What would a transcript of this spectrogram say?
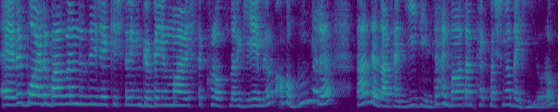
Ee, ve bu arada bazılarınız diyecek ki işte benim göbeğim var işte cropları giyemiyorum ama bunları ben de zaten giydiğimde hani bazen tek başına da giyiyorum.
